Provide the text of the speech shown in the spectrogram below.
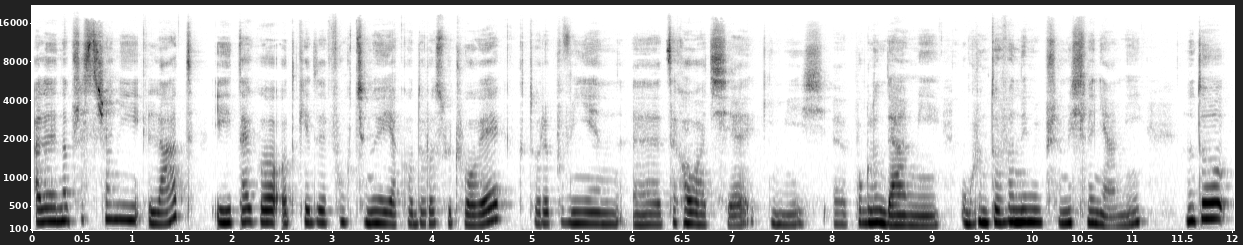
ale na przestrzeni lat i tego, od kiedy funkcjonuję jako dorosły człowiek, który powinien e, cechować się jakimiś e, poglądami, ugruntowanymi przemyśleniami, no to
